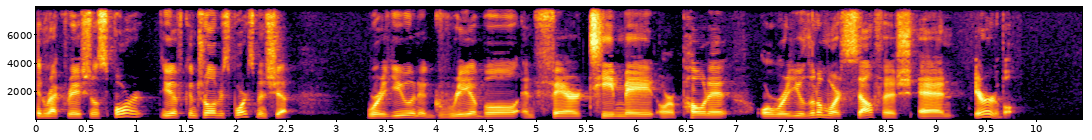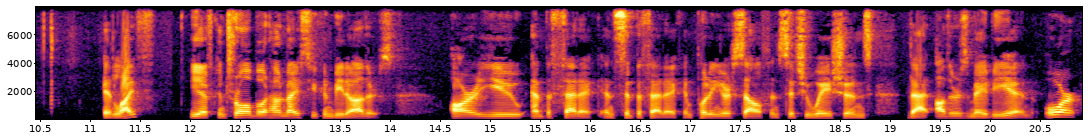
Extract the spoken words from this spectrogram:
in recreational sport, you have control of your sportsmanship. Were you an agreeable and fair teammate or opponent, or were you a little more selfish and irritable? In life, you have control about how nice you can be to others. Are you empathetic and sympathetic and putting yourself in situations that others may be in? Or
